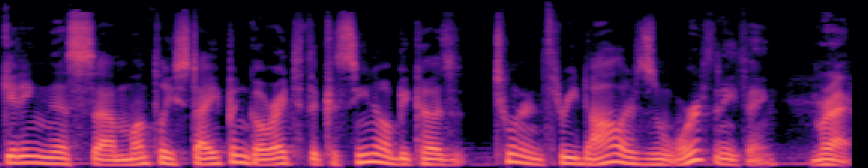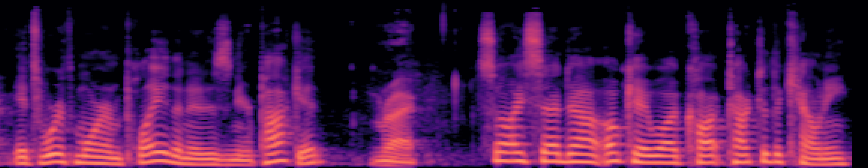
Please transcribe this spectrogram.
getting this uh, monthly stipend go right to the casino because $203 isn't worth anything. Right. It's worth more in play than it is in your pocket. Right. So I said, uh, okay, well, I've caught, talked to the county.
